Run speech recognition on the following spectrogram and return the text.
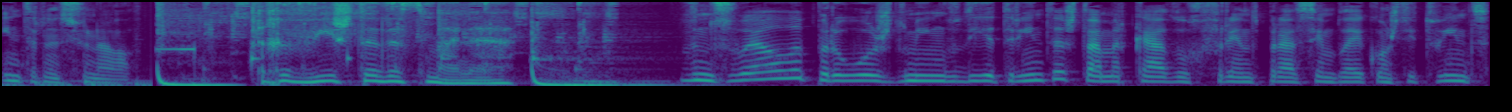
Internacional. Revista da semana. Venezuela, para hoje, domingo, dia 30, está marcado o referendo para a Assembleia Constituinte.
